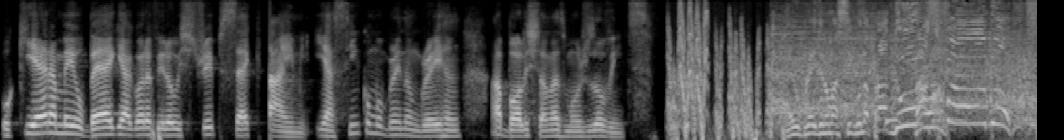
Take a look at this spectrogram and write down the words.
O que era mailbag agora virou strip sack time. E assim como o Brandon Graham, a bola está nas mãos dos ouvintes. Aí o Brady numa segunda pra duas. Fumble!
